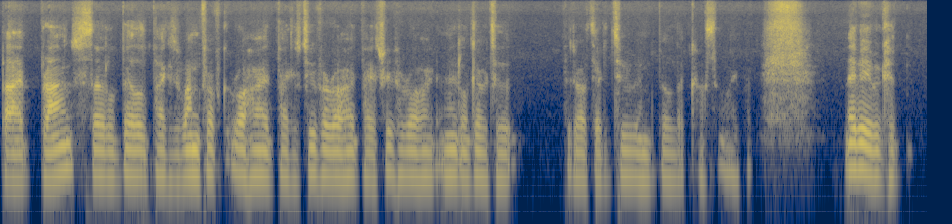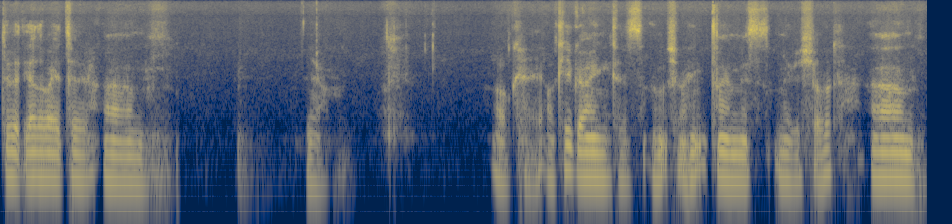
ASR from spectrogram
by branch. So it'll build package one for rawhide, package two for rawhide, package three for rawhide, and it'll go to Fedora 32 and build it constantly. But maybe we could do it the other way too. Um, yeah. Okay, I'll keep going because I'm not sure. I think time is maybe short. Um,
